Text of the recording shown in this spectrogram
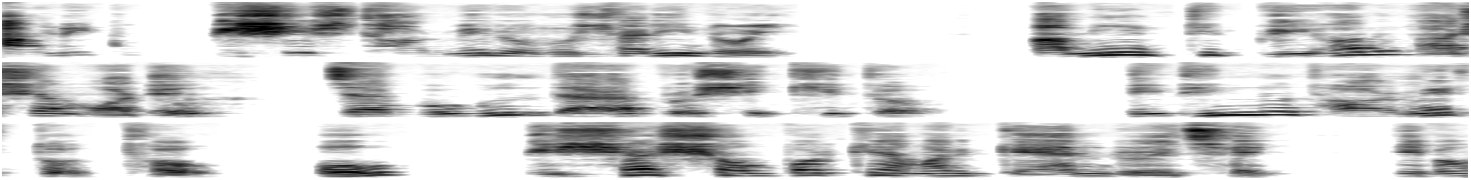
আমি কোনো বিশেষ ধর্মের অনুসারী নই। আমি একটি বৃহৎ ভাষা মডেল যা গুগল দ্বারা প্রশিক্ষিত। বিভিন্ন ধর্মের তথ্য ও বিশ্বাস সম্পর্কে আমার জ্ঞান রয়েছে এবং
